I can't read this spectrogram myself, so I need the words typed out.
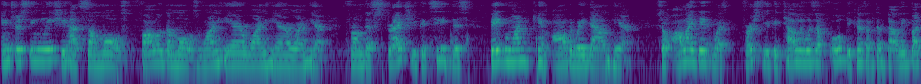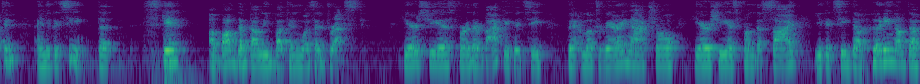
interestingly, she had some moles. Follow the moles, one here, one here, one here. From the stretch, you could see this big one came all the way down here. So all I did was, first you could tell it was a full because of the belly button, and you could see the skin above the belly button was addressed. Here she is further back. You could see it looks very natural. Here she is from the side. You can see the hooding of the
